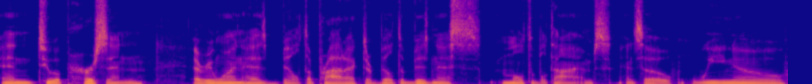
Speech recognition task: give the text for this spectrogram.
and to a person, everyone has built a product or built a business multiple times, and so we know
